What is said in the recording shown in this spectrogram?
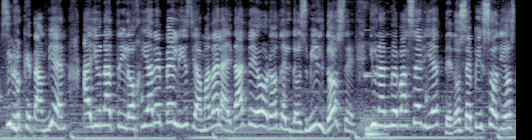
sino que también hay una trilogía de pelis llamada La Edad de Oro del 2012 y una nueva serie de dos episodios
